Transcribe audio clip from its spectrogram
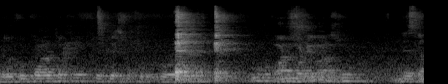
رکو کہاں تک ہے کیونکہ اس میں اچھا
